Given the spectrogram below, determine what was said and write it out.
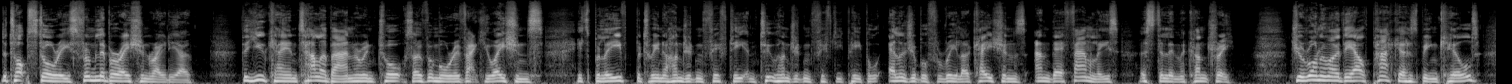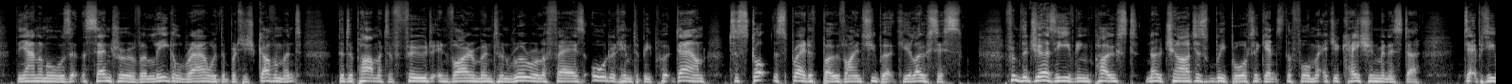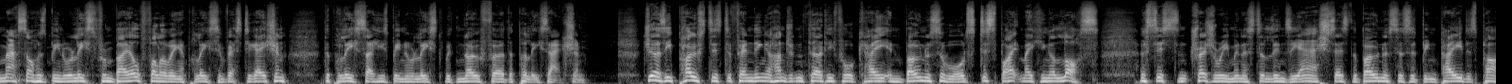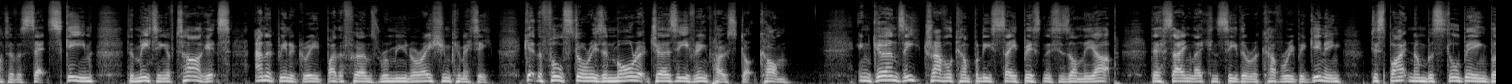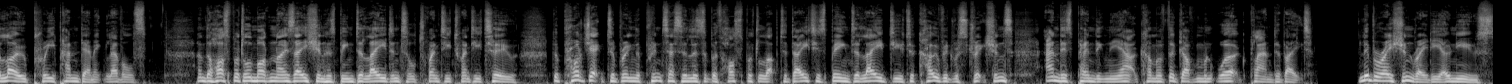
The top stories from Liberation Radio. The UK and Taliban are in talks over more evacuations. It's believed between 150 and 250 people eligible for relocations and their families are still in the country. Geronimo the alpaca has been killed. The animal was at the centre of a legal row with the British government. The Department of Food, Environment and Rural Affairs ordered him to be put down to stop the spread of bovine tuberculosis. From the Jersey Evening Post, no charges will be brought against the former education minister. Deputy Maçon has been released from bail following a police investigation. The police say he's been released with no further police action. Jersey Post is defending 134k in bonus awards despite making a loss. Assistant Treasury Minister Lindsay Ash says the bonuses had been paid as part of a set scheme, the meeting of targets, and had been agreed by the firm's remuneration committee. Get the full stories and more at jerseyeveningpost.com. In Guernsey, travel companies say business is on the up. They're saying they can see the recovery beginning, despite numbers still being below pre pandemic levels. And the hospital modernisation has been delayed until 2022. The project to bring the Princess Elizabeth Hospital up to date is being delayed due to COVID restrictions and is pending the outcome of the government work plan debate. Liberation Radio News.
